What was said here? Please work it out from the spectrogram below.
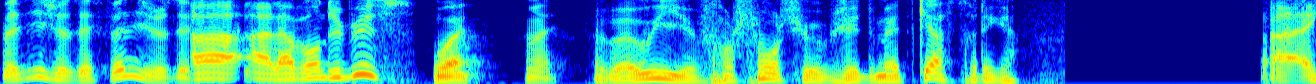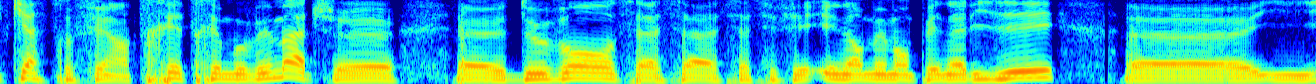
Vas-y Joseph, vas-y Joseph. À, que à t'en l'avant du bus? Ouais. Ouais. Ah Bah oui, franchement, je suis obligé de mettre Castres, les gars. Ah, fait un très très mauvais match. Euh, euh, devant, ça, ça, s'est fait énormément pénaliser. Euh, il-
